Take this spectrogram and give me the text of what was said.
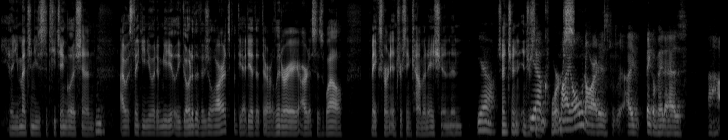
You, know, you mentioned you used to teach English, and mm-hmm. I was thinking you would immediately go to the visual arts, but the idea that there are literary artists as well makes for an interesting combination and yeah, such an interesting yeah, course. My own art is I think of it as uh,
